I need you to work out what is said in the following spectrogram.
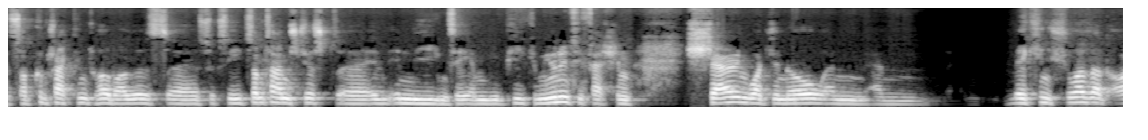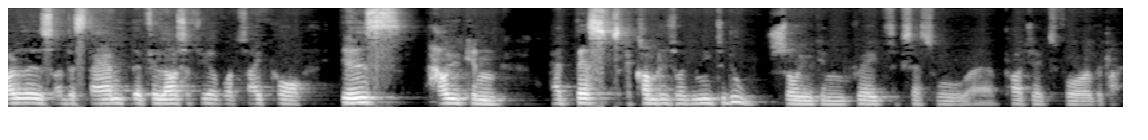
subcontracting to help others uh, succeed. Sometimes just uh, in, in the you can say MVP community fashion, sharing what you know and and making sure that others understand the philosophy of what Sitecore is, how you can at best accomplish what you need to do so you can create successful uh, projects for the client.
